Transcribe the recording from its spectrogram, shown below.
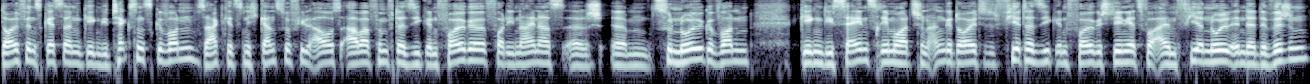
Dolphins gestern gegen die Texans gewonnen, sagt jetzt nicht ganz so viel aus, aber fünfter Sieg in Folge. 49ers äh, ähm, zu null gewonnen gegen die Saints. Remo hat schon angedeutet, vierter Sieg in Folge, stehen jetzt vor allem 4-0 in der Division.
